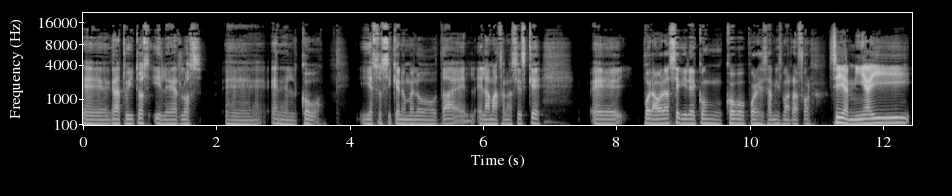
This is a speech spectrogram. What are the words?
eh, gratuitos y leerlos eh, en el Kobo. Y eso sí que no me lo da el, Amazon. Así es que eh, por ahora seguiré con Kobo por esa misma razón. Sí, a mí ahí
